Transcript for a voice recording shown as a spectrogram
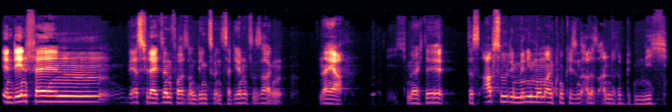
in den Fällen wäre es vielleicht sinnvoll, so ein Ding zu installieren und zu sagen, naja, ich möchte das absolute Minimum an Cookies und alles andere bitte nicht.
